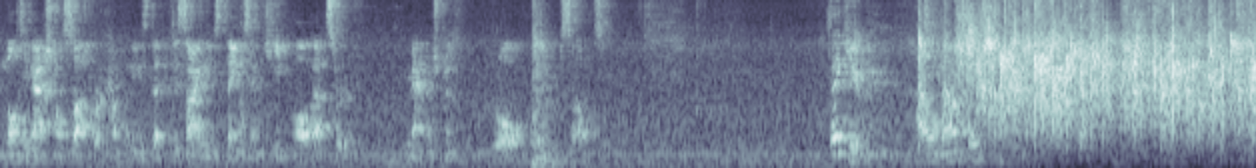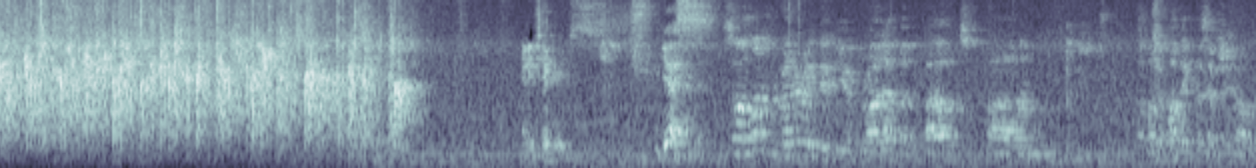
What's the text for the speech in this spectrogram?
multinational software companies that design these things and keep all that sort of management role themselves. Thank you. I will now take Any takers? Yes. So a lot of the rhetoric that you brought up about um, about the public perception of,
